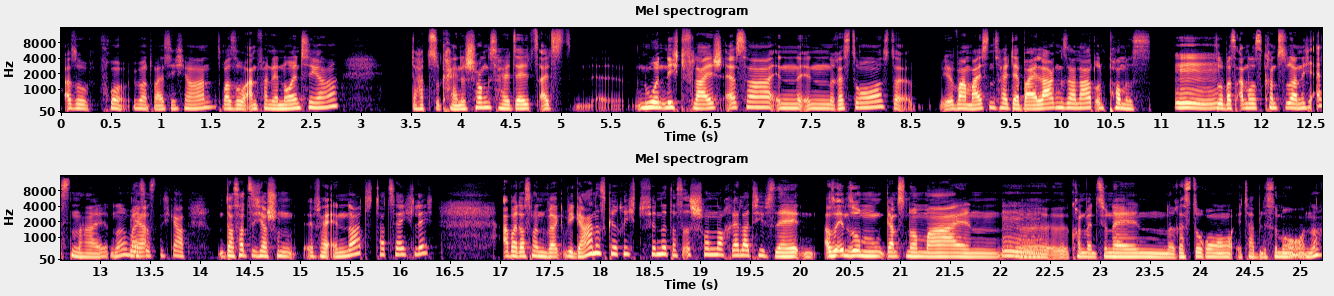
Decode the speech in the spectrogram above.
also vor über 30 Jahren, das war so Anfang der 90er, da hattest du keine Chance, halt selbst als äh, nur nicht Fleischesser in, in Restaurants, da war meistens halt der Beilagensalat und Pommes. So was anderes konntest du da nicht essen halt, ne, weil es Ja. das nicht gab. Und das hat sich ja schon äh, verändert tatsächlich. Aber dass man ein ve- veganes Gericht findet, das ist schon noch relativ selten. Also in so einem ganz normalen, äh, konventionellen Restaurant, Etablissement, ne?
